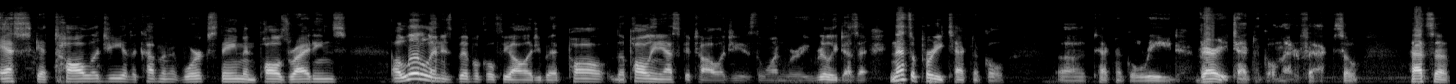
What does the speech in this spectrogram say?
eschatology of the covenant works theme in Paul's writings, a little in his biblical theology, but Paul the Pauline eschatology is the one where he really does that, and that's a pretty technical uh, technical read, very technical, matter of fact. So that's a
